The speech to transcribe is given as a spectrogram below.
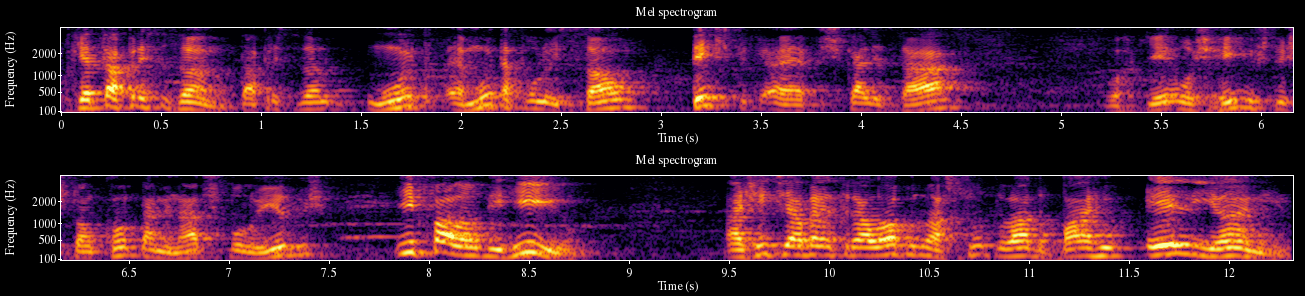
porque está precisando, está precisando muito, é muita poluição, tem que é, fiscalizar, porque os rios estão contaminados, poluídos. E falando de rio, a gente já vai entrar logo no assunto lá do bairro Eliane.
